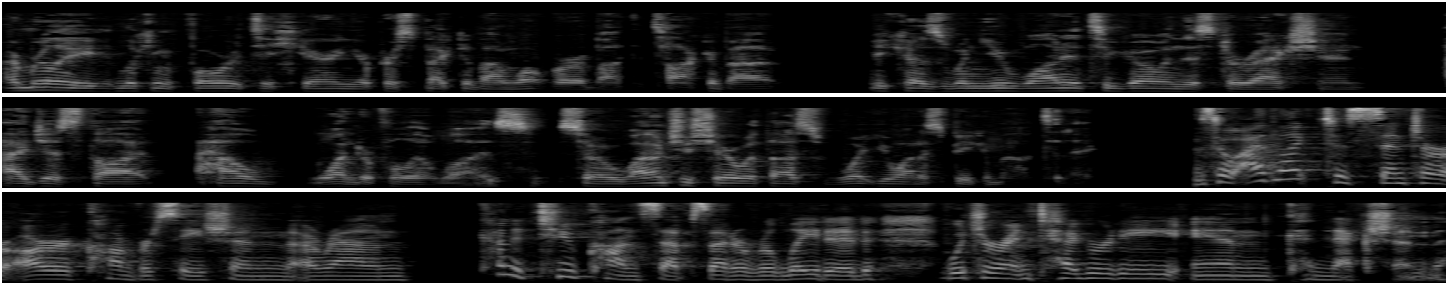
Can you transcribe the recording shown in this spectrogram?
I'm really looking forward to hearing your perspective on what we're about to talk about. Because when you wanted to go in this direction, I just thought how wonderful it was. So why don't you share with us what you want to speak about today? So I'd like to center our conversation around kind of two concepts that are related, which are integrity and connection.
